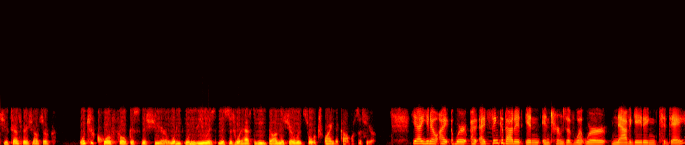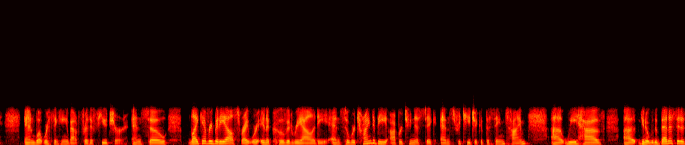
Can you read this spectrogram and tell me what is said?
Chief Transformation Officer, what's your core focus this year? What do, you, what do you view as this is what has to be done this year? What's what we're trying to accomplish this year? Yeah, you know, I we're I, I think about it in in terms of what we're navigating today and what we're thinking about for the future. And so, like everybody else, right, we're in a COVID reality, and so we're trying to be opportunistic and strategic at the same time. Uh, we have, uh, you know, the benefit of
